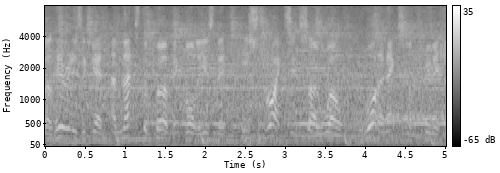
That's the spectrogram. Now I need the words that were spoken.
Well, here it is again, and that's the perfect volley, isn't it? He strikes it so well. What an excellent finish.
